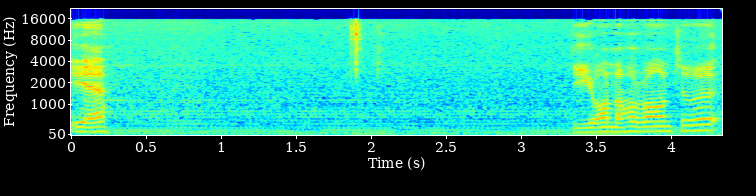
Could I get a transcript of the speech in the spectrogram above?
Yeah. Do you want to hold on to it?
